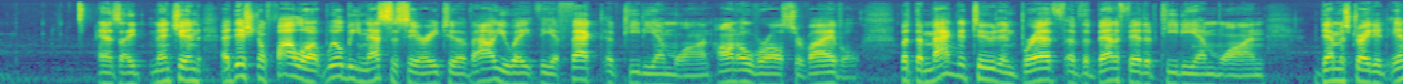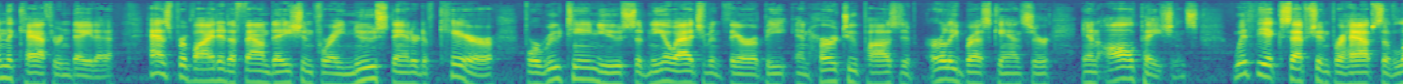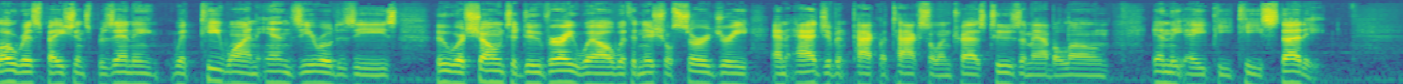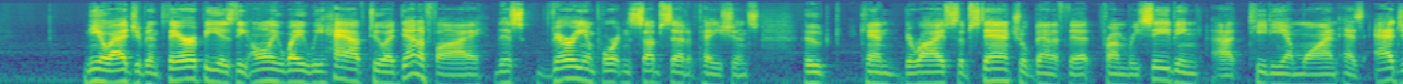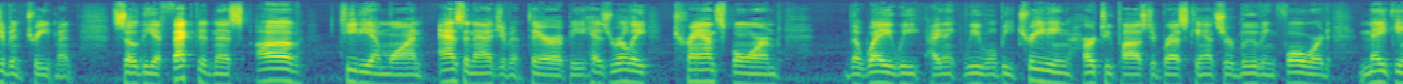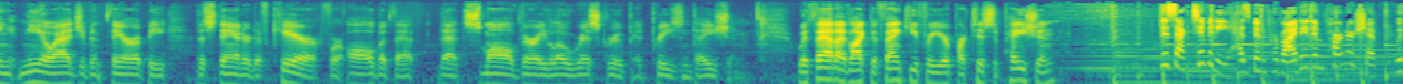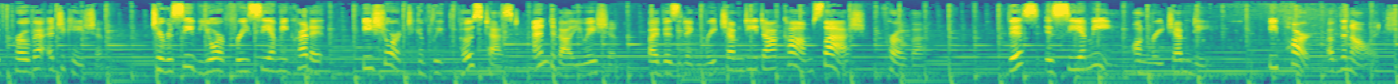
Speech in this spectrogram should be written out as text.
As I mentioned, additional follow up will be necessary to evaluate the effect of TDM1 on overall survival, but the magnitude and breadth of the benefit of TDM1 demonstrated in the KATHERINE data has provided a foundation for a new standard of care for routine use of neoadjuvant therapy in HER2 positive early breast cancer in all patients with the exception perhaps of low risk patients presenting with T1N0 disease who were shown to do very well with initial surgery and adjuvant paclitaxel and trastuzumab alone in the APT study. Neoadjuvant therapy is the only way we have to identify this very important subset of patients who can derive substantial benefit from receiving uh, TDM1 as adjuvant treatment. So the effectiveness of TDM1 as an adjuvant therapy has really transformed the way we I think we will be treating HER2 positive breast cancer moving forward, making neoadjuvant therapy the standard of care for all but that that small, very low risk group at presentation. With that, I'd like to thank you for your participation. This activity has been provided in partnership with Prova Education. To receive your free CME credit, be sure to complete the post test and evaluation by visiting reachmd.com/prova. This is CME on ReachMD. Be part of the knowledge.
